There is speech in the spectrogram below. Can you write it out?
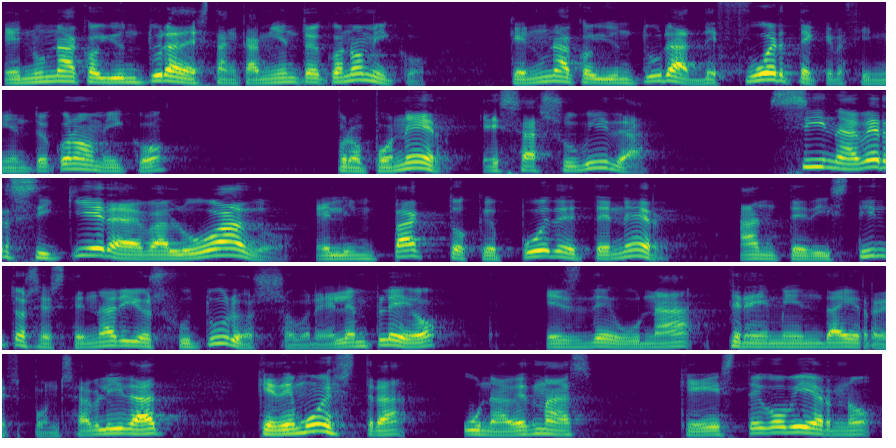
en una coyuntura de estancamiento económico que en una coyuntura de fuerte crecimiento económico, proponer esa subida sin haber siquiera evaluado el impacto que puede tener ante distintos escenarios futuros sobre el empleo, es de una tremenda irresponsabilidad que demuestra, una vez más, que este gobierno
